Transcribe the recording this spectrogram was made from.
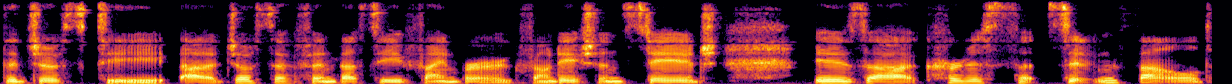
the Josie, uh, Joseph and Bessie Feinberg Foundation stage, is uh, Curtis Sittenfeld.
